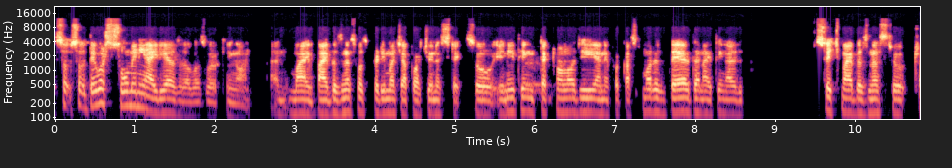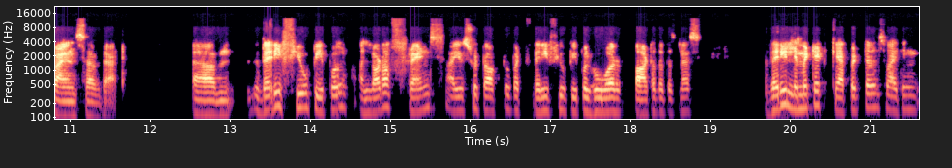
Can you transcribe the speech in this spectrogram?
so so there were so many ideas I was working on, and my my business was pretty much opportunistic. So anything technology, and if a customer is there, then I think I'll switch my business to try and serve that um, very few people, a lot of friends I used to talk to, but very few people who were part of the business. very limited capital. So I think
